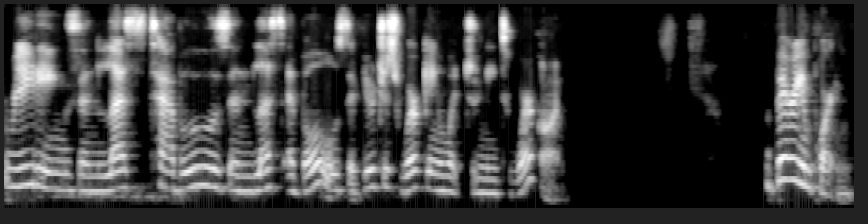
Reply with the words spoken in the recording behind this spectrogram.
readings and less taboos and less ebos if you're just working on what you need to work on. Very important.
